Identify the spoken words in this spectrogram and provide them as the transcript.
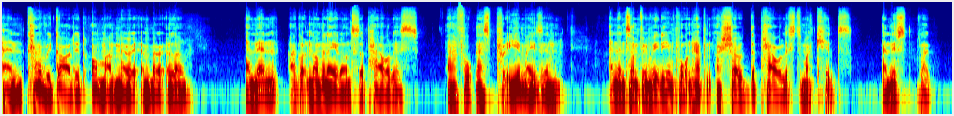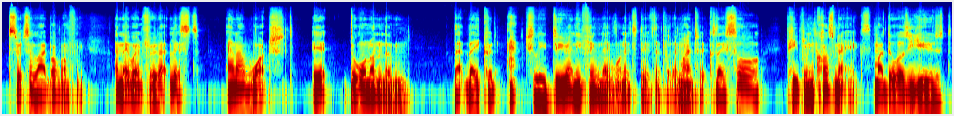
and kind of regarded on my merit and merit alone. And then I got nominated onto the power list, and I thought that's pretty amazing. And then something really important happened. I showed the power list to my kids, and this like switched a light bulb on for me. And they went through that list, and I watched it dawn on them that they could actually do anything they wanted to do if they put their mind to it. Because they saw people in cosmetics. My daughters used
